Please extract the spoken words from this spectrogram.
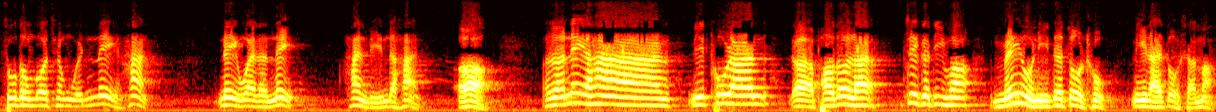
苏东坡称为内汉，内外的内，翰林的翰啊，他说内汉，你突然呃跑到来这个地方没有你的住处，你来做什么？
